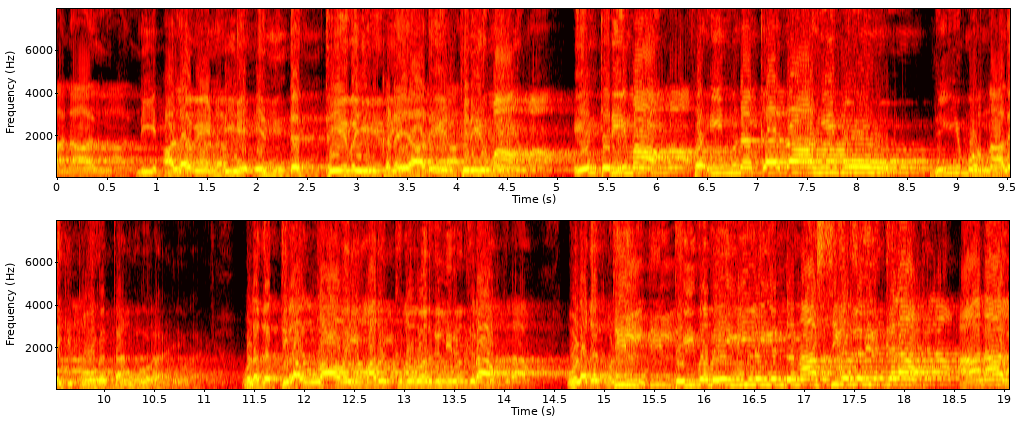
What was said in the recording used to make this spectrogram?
ஆனால் நீ அழ வேண்டிய எந்த தேவையும் கிடையாது ஏன் தெரியுமா ஏன் தெரியுமா فإنك ذاهب. நீயும் ஒரு நாளைக்கு போகத்தான் போறாய் உலகத்தில் அல்லாவை மறுக்குபவர்கள் இருக்கலாம். உலகத்தில் தெய்வமே இல்லை என்ற நாஸ்திகர்கள் இருக்கலாம். ஆனால்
